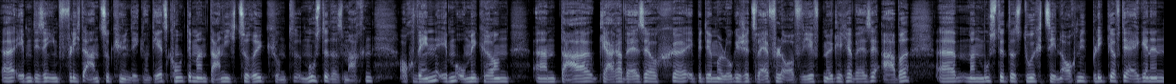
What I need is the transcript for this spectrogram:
äh, eben diese Impfpflicht anzukündigen. Und jetzt kommt konnte man da nicht zurück und musste das machen, auch wenn eben Omikron ähm, da klarerweise auch äh, epidemiologische Zweifel aufwirft, möglicherweise. Aber äh, man musste das durchziehen, auch mit Blick auf die eigenen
